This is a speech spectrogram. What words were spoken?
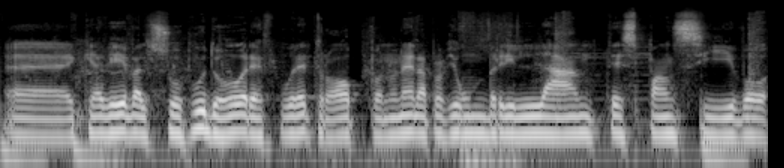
eh, che aveva il suo pudore pure troppo, non era proprio un brillante espansivo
